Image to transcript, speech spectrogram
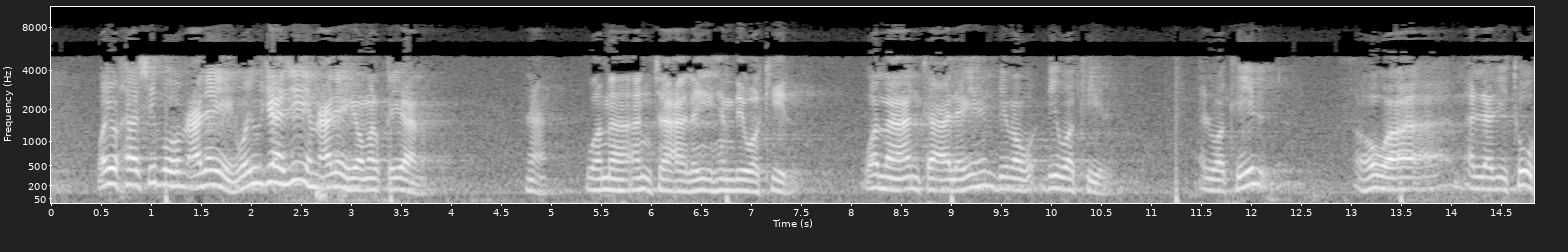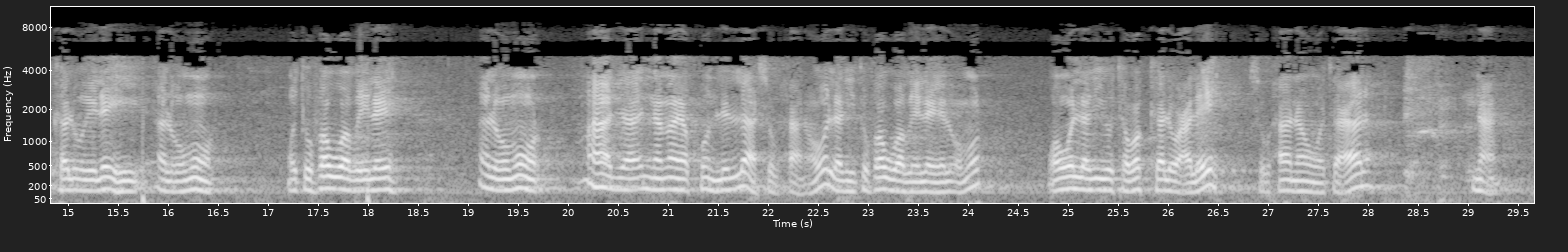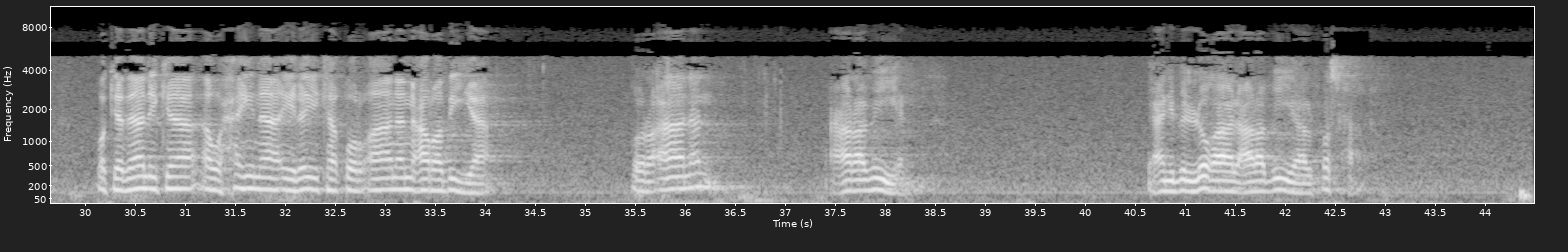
ويحاسبهم عليه ويجازيهم عليه يوم القيامة. نعم. وما أنت عليهم بوكيل. وما أنت عليهم بوكيل. الوكيل هو الذي توكل إليه الأمور وتفوض إليه الأمور. هذا إنما يكون لله سبحانه هو الذي تفوض إليه الأمور وهو الذي يتوكل عليه سبحانه وتعالى. نعم. وكذلك أوحينا إليك قرآنا عربيا. قرآنا عربيا. يعني باللغة العربية الفصحى.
